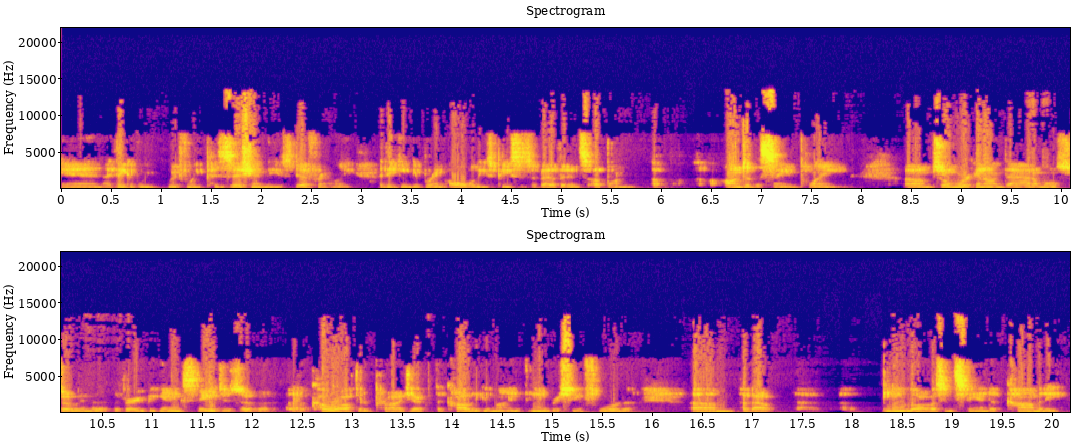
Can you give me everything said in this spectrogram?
And I think if we if we position these differently, I think you can bring all of these pieces of evidence up on up, onto the same plane. Um, so I'm working on that. I'm also in the, the very beginning stages of a, of a, co-authored project with a colleague of mine at the University of Florida um, about uh, uh, blue laws and stand-up comedy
